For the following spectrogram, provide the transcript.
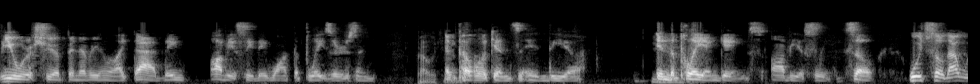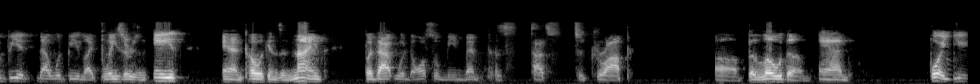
viewership and everything like that, they obviously they want the Blazers and Pelicans. and Pelicans in the uh, in the play-in games, obviously. So which so that would be that would be like Blazers in eighth and Pelicans in ninth, but that would also mean Memphis has to drop uh, below them. And boy, you,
